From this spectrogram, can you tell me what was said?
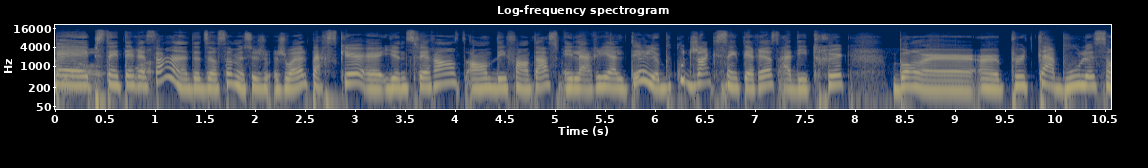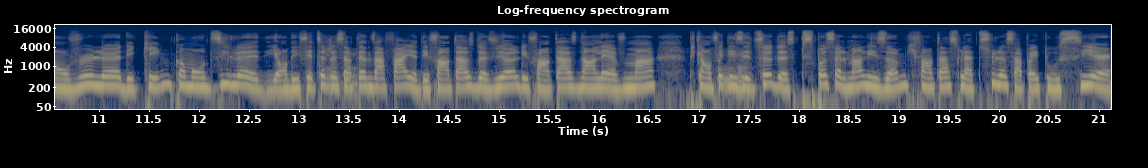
ben c'est intéressant de dire ça, Monsieur Joël, parce que euh, il y a une différence entre des fantasmes et la réalité. Il y a beaucoup de gens qui s'intéressent à des trucs, bon, un peu tabous, là, si on veut, là, des kings, comme on dit. Là, ils ont des fétiches de mhm. certaines affaires. Il y a des fantasmes de viol, des fantasmes d'enlèvement. Puis quand on fait des mhm. études, c'est pas seulement les hommes qui fantasment là-dessus. Là, ça peut être aussi euh,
